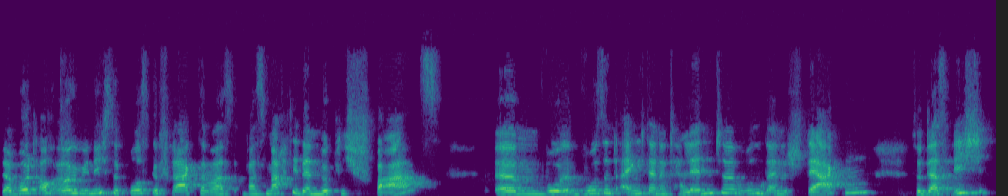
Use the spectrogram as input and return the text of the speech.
Da wird auch irgendwie nicht so groß gefragt, was, was macht dir denn wirklich Spaß? Ähm, wo, wo sind eigentlich deine Talente? Wo sind deine Stärken? Sodass ich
